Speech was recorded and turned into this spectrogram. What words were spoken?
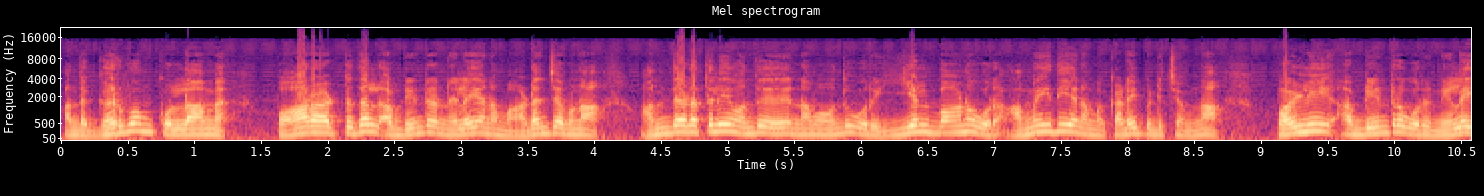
அந்த கர்வம் கொள்ளாமல் பாராட்டுதல் அப்படின்ற நிலையை நம்ம அடைஞ்சோம்னா அந்த இடத்துலையும் வந்து நம்ம வந்து ஒரு இயல்பான ஒரு அமைதியை நம்ம கடைபிடிச்சோம்னா பழி அப்படின்ற ஒரு நிலை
